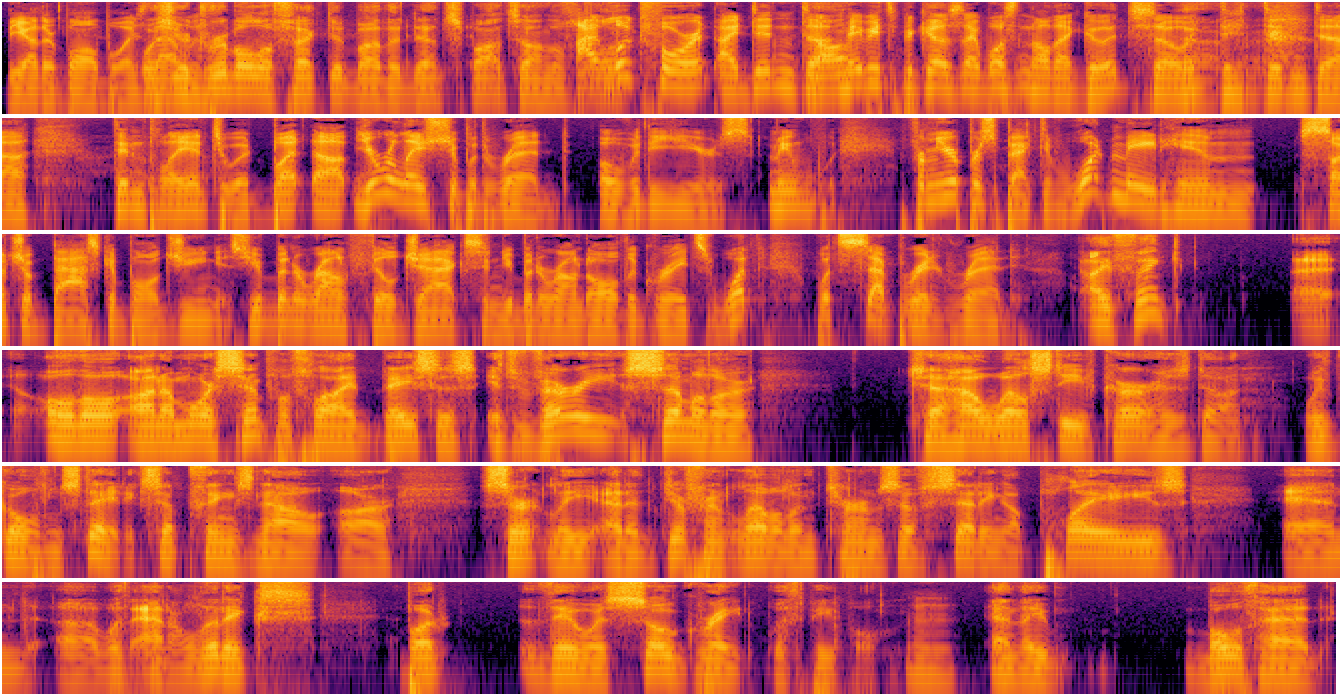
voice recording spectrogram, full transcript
the other ball boys. Was that your was, dribble affected by the dead spots on the floor? I looked for it. I didn't. Uh, no? Maybe it's because I wasn't all that good, so yeah. it, it, didn't uh, didn't play into it. But uh, your relationship with Red over the years. I mean, from your perspective, what made him such a basketball genius? You've been around Phil Jackson. You've been around all the greats. What what separated Red? I think uh, although on a more simplified basis, it's very similar to how well Steve Kerr has done with Golden State, except things now are certainly at a different level in terms of setting up plays and uh, with analytics. But they were so great with people, mm-hmm. and they both had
